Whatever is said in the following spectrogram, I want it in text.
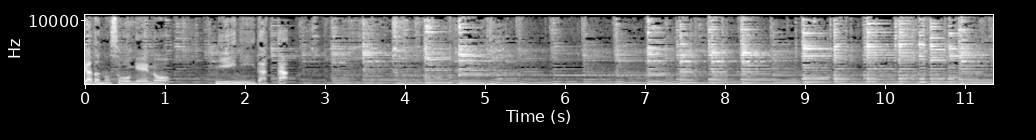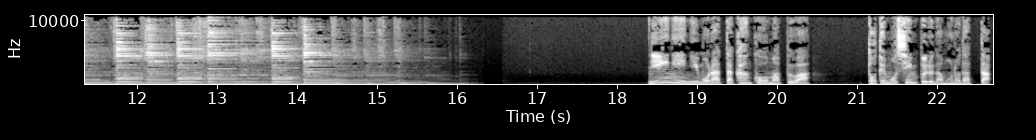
宿の送迎のニーニーだったニーニーにもらった観光マップは、とてもシンプルなものだった。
